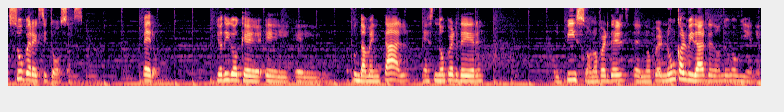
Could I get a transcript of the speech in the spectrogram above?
súper exitosas. Pero yo digo que el, el, lo fundamental es no perder el piso, no perder, eh, no nunca olvidar de dónde uno viene,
